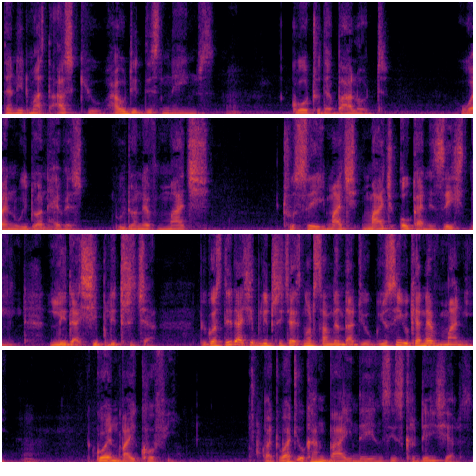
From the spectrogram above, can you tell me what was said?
then it must ask you, how did these names go to the ballot when we don't have a, we don't have much to say, much much organization leadership literature, because leadership literature is not something that you you see you can have money, go and buy coffee, but what you can buy in the ANC is credentials.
